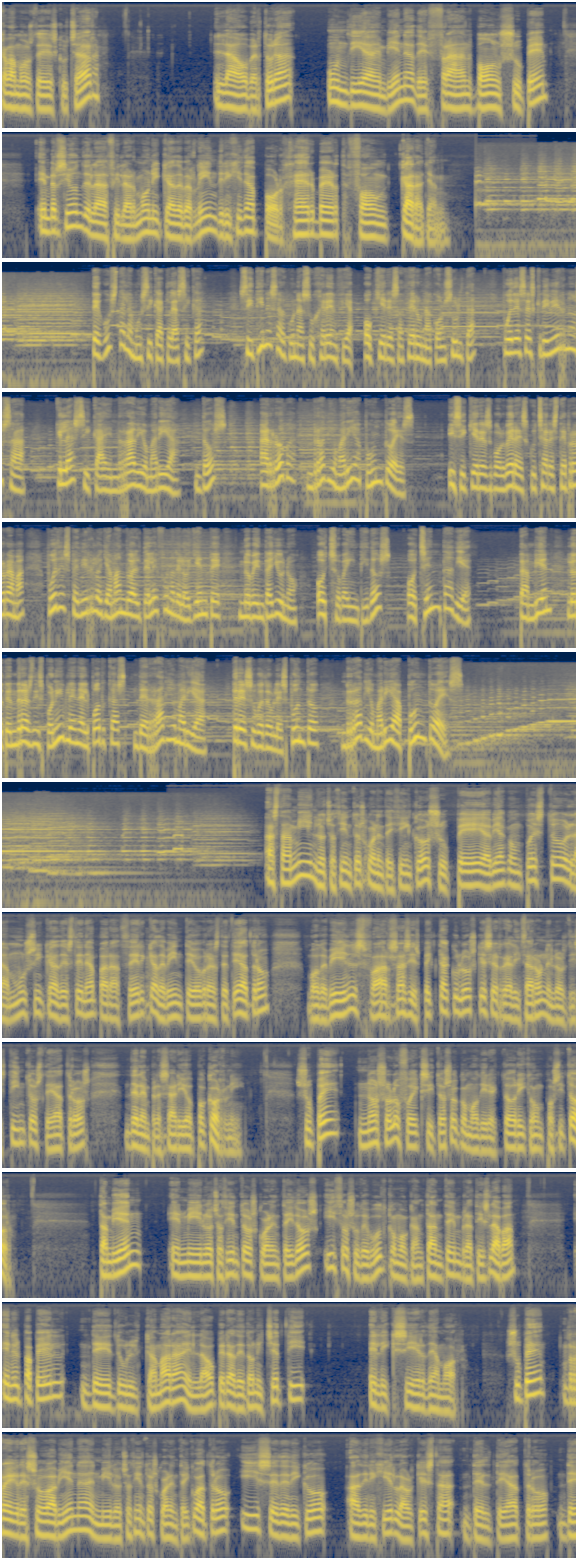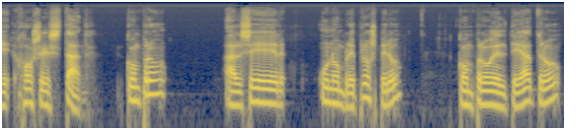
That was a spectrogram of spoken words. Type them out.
Acabamos de escuchar la obertura Un día en Viena de Franz von Suppe en versión de la Filarmónica de Berlín dirigida por Herbert von Karajan. ¿Te gusta la música clásica? Si tienes alguna sugerencia o quieres hacer una consulta, puedes escribirnos a clásica en Radio María 2 arroba. Y si quieres volver a escuchar este programa, puedes pedirlo llamando al teléfono del oyente 91 822 8010. También lo tendrás disponible en el podcast de Radio María, www.radiomaria.es. Hasta 1845 Supé había compuesto la música de escena para cerca de 20 obras de teatro, vodevils, farsas y espectáculos que se realizaron en los distintos teatros del empresario Pocorni. Supé no solo fue exitoso como director y compositor, también en 1842 hizo su debut como cantante en Bratislava en el papel de Dulcamara en la ópera de Donizetti Elixir de Amor. Supé regresó a Viena en 1844 y se dedicó a dirigir la orquesta del teatro de Josestad. Compró, al ser un hombre próspero, compró el teatro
